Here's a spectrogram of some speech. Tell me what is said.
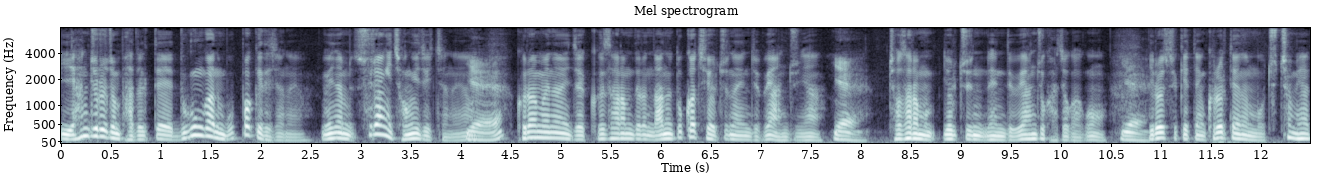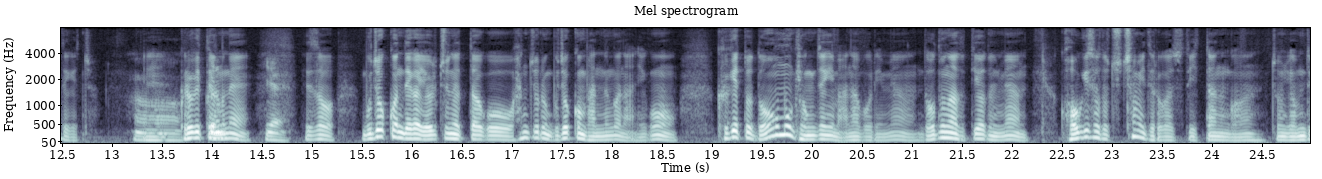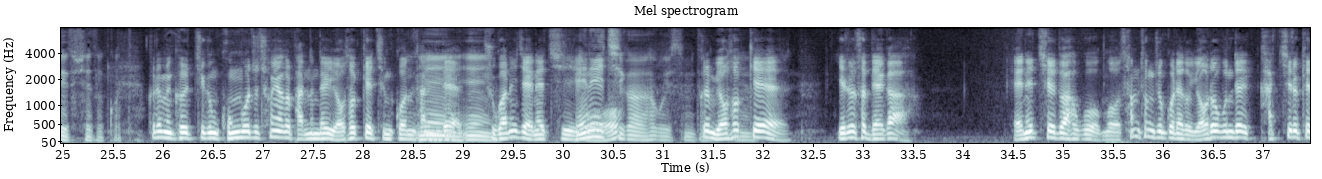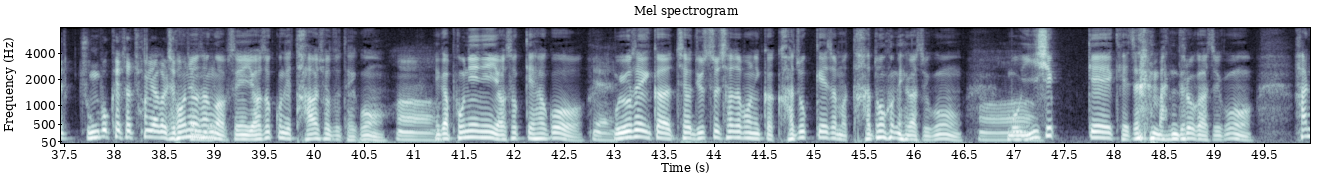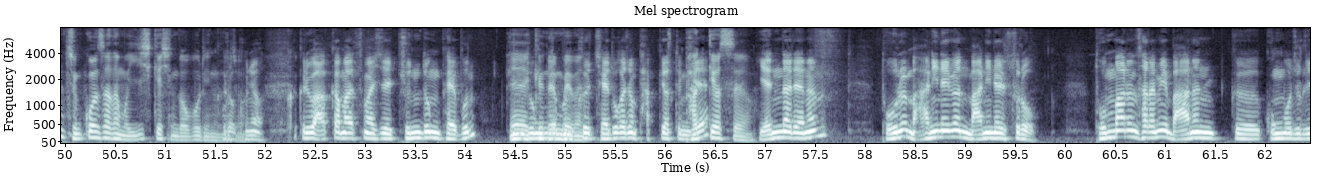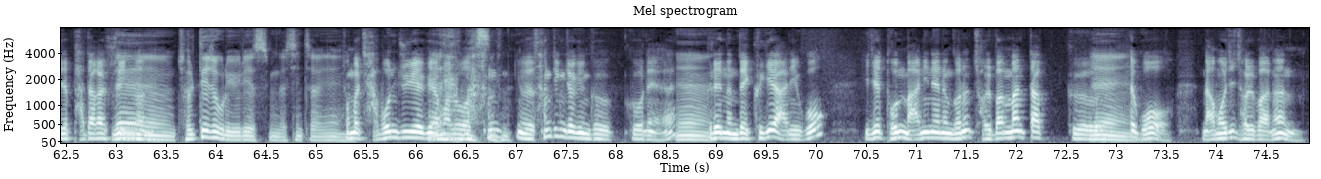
이 한 주를 좀 받을 때 누군가는 못 받게 되잖아요. 왜냐하면 수량이 정해져 있잖아요. 예. 그러면은 이제 그 사람들은 나는 똑같이 열 주 냈는데 왜 안 주냐. 예. 저 사람은 열 주 냈는데 왜 한 주 가져가고 예. 이럴 수 있기 때문에 그럴 때는 뭐 추첨해야 되겠죠. 어, 예. 그렇기 때문에 예. 그래서 무조건 내가 열주 냈다고 한 주를 무조건 받는 건 아니고 그게 또 너무 경쟁이 많아 버리면 너도 나도 뛰어들면 거기서도 추첨이 들어갈 수도 있다는 건 좀 염두에 두셔야 될 것 같아요. 그러면 그 지금 공모주 청약을 받는데 여섯 개 증권사인데 예, 예. 주관이 이제 NH NH가 하고 있습니다. 그럼 여섯 개 예를 들어서 내가 NH에도 하고 뭐 삼성증권에도 여러 군데 같이 이렇게 중복해서 청약을 전혀 상관없어요. 여섯 군데 다 하셔도 되고. 어. 그러니까 본인이 여섯 개 하고 예. 뭐 요새 그러니까 제가 뉴스 찾아보니까 가족 계좌 뭐 다 동원해 가지고 어. 뭐 20개 계좌를 만들어 가지고 한 증권사당 뭐 20개씩 넣어 버리는 거죠. 그렇군요. 그리고 아까 말씀하신 균등 배분 균등, 예, 균등 배분 그 제도가 좀 바뀌었던 게 바뀌었어요. 옛날에는 돈을 많이 내면 많이 낼수록 돈 많은 사람이 많은 그 공모주를 이제 받아갈 수 네, 있는 절대적으로 유리했습니다, 진짜. 예. 정말 자본주의에야말로 네, 상, 그 상징적인 그 그거네. 예. 그랬는데 그게 아니고 이제 돈 많이 내는 거는 절반만 딱 그 예. 하고 나머지 절반은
